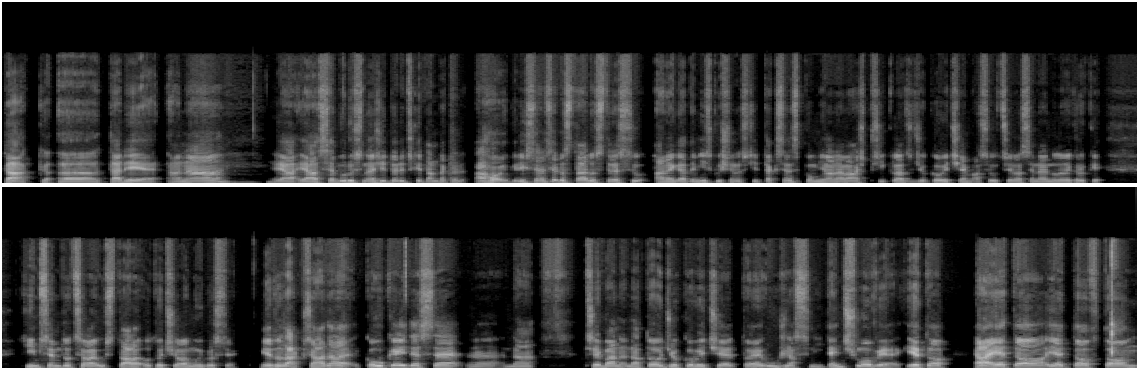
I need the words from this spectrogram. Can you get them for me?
Tak, uh, tady je Ana. Já, já se budu snažit to vždycky tam takhle. Ahoj, když jsem se dostal do stresu a negativní zkušenosti, tak jsem vzpomněl na váš příklad s Djokovicem a soustředil se na jednotlivé kroky. Tím jsem to celé ustále otočil a můj prostě. Je to tak, přátelé, koukejte se eh, na třeba na toho Djokoviče, to je úžasný. Ten člověk, je to, hele, je to, je to v tom uh,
